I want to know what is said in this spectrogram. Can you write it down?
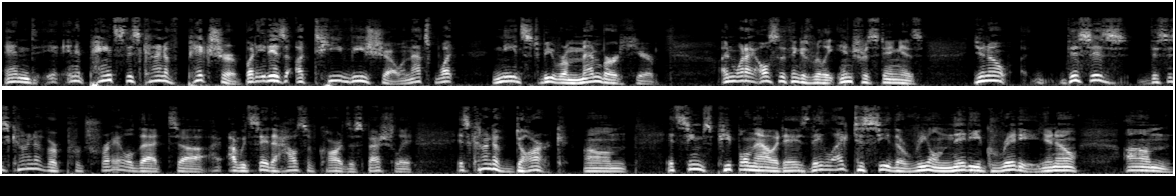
and it, and it paints this kind of picture. But it is a TV show, and that's what needs to be remembered here. And what I also think is really interesting is, you know, this is this is kind of a portrayal that uh, I, I, would say the House of Cards, especially, is kind of dark. Um, it seems people nowadays they like to see the real nitty gritty. You know, um,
